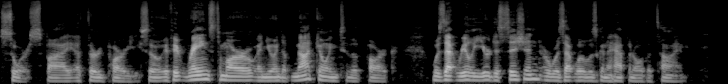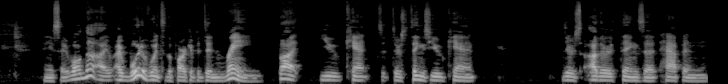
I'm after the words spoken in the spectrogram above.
source, by a third party. So if it rains tomorrow and you end up not going to the park, was that really your decision, or was that what was going to happen all the time? And you say, well, no, I, I would have went to the park if it didn't rain, but you can't. There's things you can't. There's other things that happen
